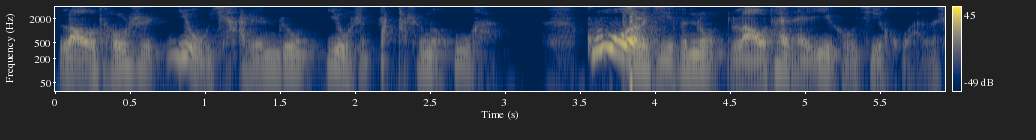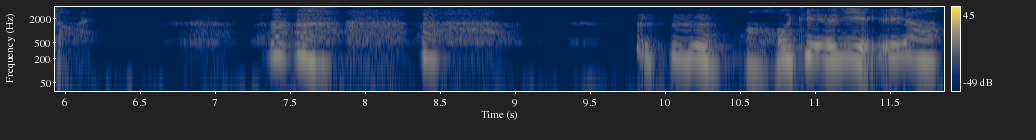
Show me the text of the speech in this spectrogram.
老头是又掐人中，又是大声的呼喊。过了几分钟，老太太一口气缓了上来。啊啊！老天爷呀，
